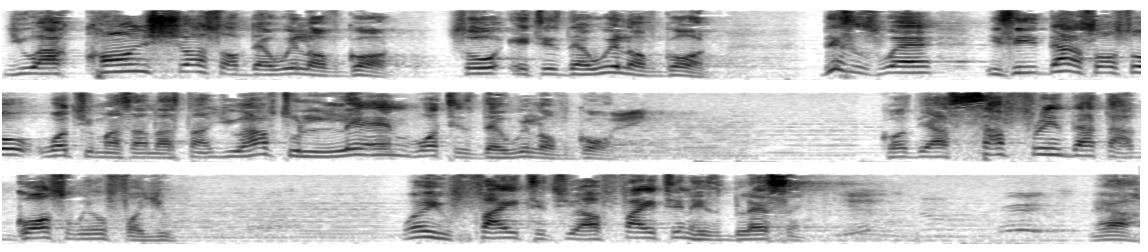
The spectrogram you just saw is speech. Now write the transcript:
You are conscious of the will of God. So it is the will of God. This is where, you see, that's also what you must understand. You have to learn what is the will of God. Because there are sufferings that are God's will for you. When you fight it, you are fighting his blessing. Yeah.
